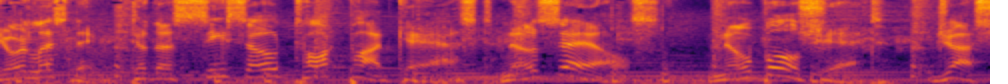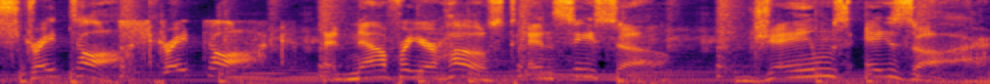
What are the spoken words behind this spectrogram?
you're listening to the CISO Talk Podcast. No sales, no bullshit, just straight talk. Straight talk. And now for your host and CISO, James Azar.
